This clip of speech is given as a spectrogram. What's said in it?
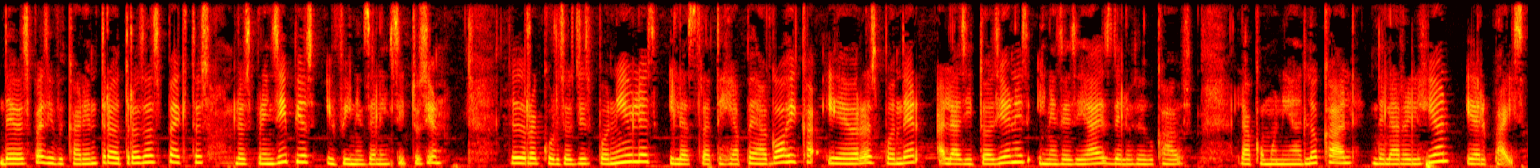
Debe especificar, entre otros aspectos, los principios y fines de la institución, los recursos disponibles y la estrategia pedagógica y debe responder a las situaciones y necesidades de los educados, la comunidad local, de la religión y del país.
